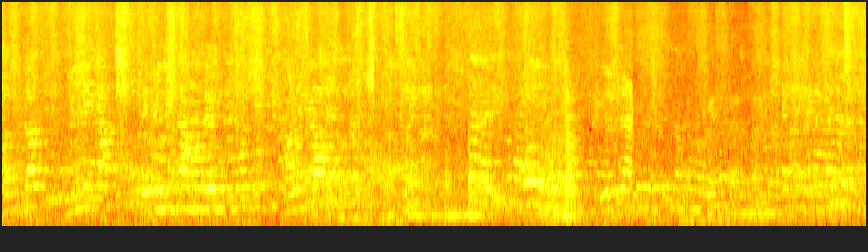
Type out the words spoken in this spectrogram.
হসপিটাল বিল্ডিংটা সেই বিল্ডিংটা আমাদের মুখ্যমন্ত্রী মানবতা Thank you.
